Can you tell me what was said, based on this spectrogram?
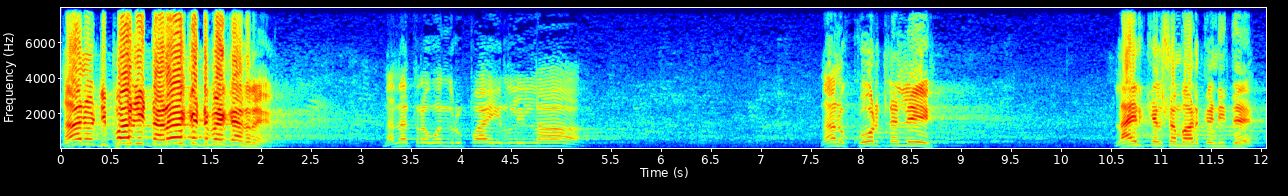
ನಾನು ಡಿಪಾಸಿಟ್ ಹಣ ಕಟ್ಟಬೇಕಾದ್ರೆ ನನ್ನ ಹತ್ರ ಒಂದು ರೂಪಾಯಿ ಇರಲಿಲ್ಲ. ನಾನು ಕೋರ್ಟ್ನಲ್ಲಿ ಲಾಯರ್ ಕೆಲಸ ಮಾಡ್ಕೊಂಡಿದ್ದೆ.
